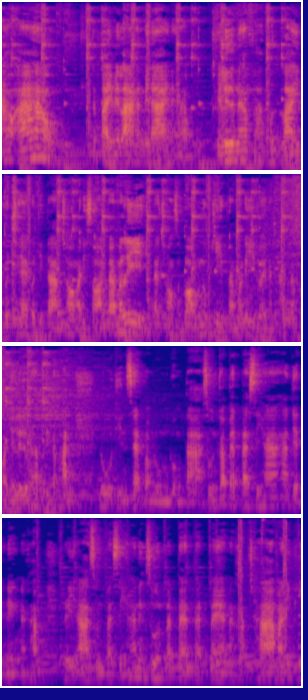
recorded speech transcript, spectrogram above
อ้าวอ้าวจะไปเวลากันไม่ได้นะครับ อย่าลืมนะครับฝากกดไลค์ กดแชร์ กดติดตามช่องอดิสรแฟมิลี่และช่องสำรองนุกกี้แฟมิลี่ด้วยนะครับ แล้วก็อย่าลืมนะครับผลิตภัณฑ์ลูทินเซตบำรุงดวงตา 0988455571 นะครับรีอา0845108888 นะครับ ช้ามาที่พี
